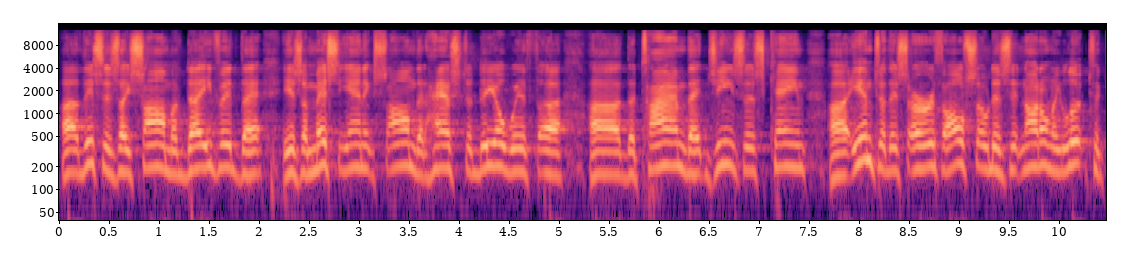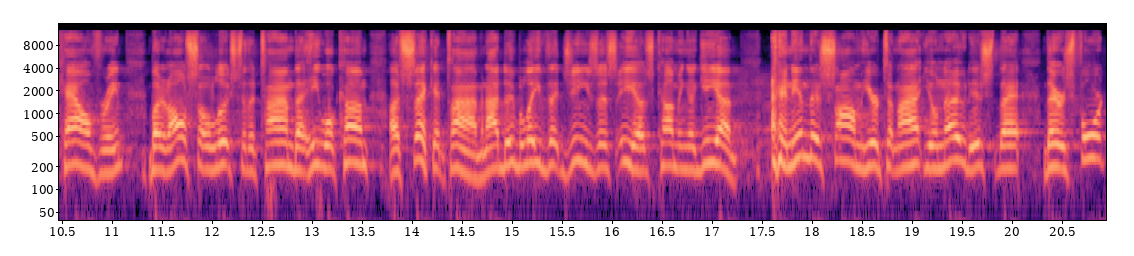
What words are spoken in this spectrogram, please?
uh, this is a psalm of David that is a messianic psalm that has to deal with uh, uh, the time that Jesus came into this earth. Also, does it not only look to Calvary, but it also looks to the time that he will come a second time. And I do believe that Jesus is coming again. And in this psalm here tonight, you'll notice that there's four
